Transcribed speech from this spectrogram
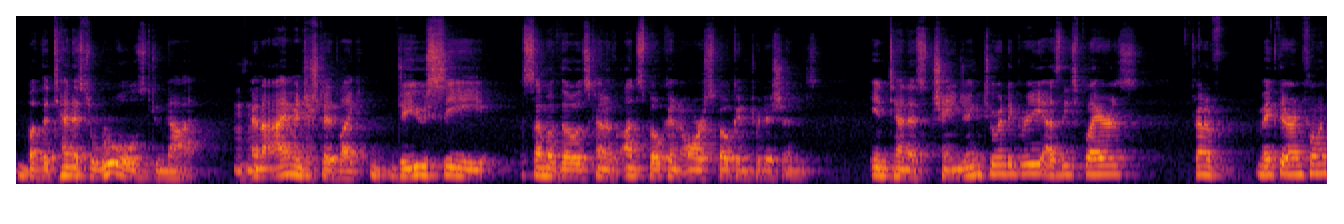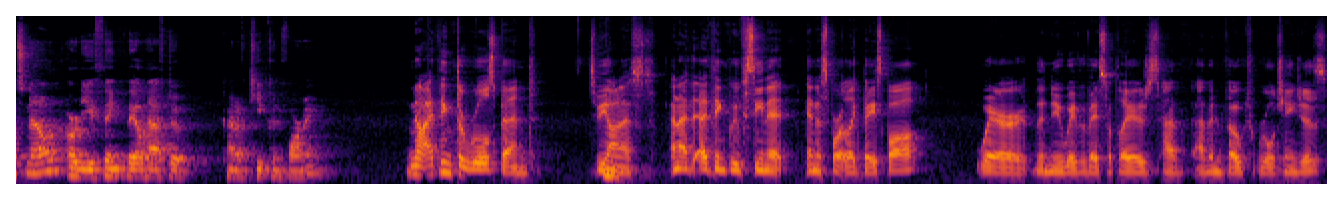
but the tennis rules do not. Mm-hmm. And I'm interested, like, do you see some of those kind of unspoken or spoken traditions in tennis changing to a degree as these players kind of make their influence known, or do you think they'll have to kind of keep conforming? No, I think the rules bend, to be hmm. honest. And I, th- I think we've seen it in a sport like baseball, where the new wave of baseball players have, have invoked rule changes.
